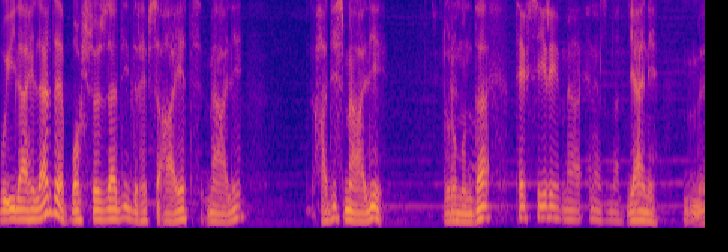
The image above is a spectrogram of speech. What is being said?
Bu ilahiler de boş sözler değildir. Hepsi ayet meali, hadis meali durumunda. Tefsiri en azından. Yani e,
